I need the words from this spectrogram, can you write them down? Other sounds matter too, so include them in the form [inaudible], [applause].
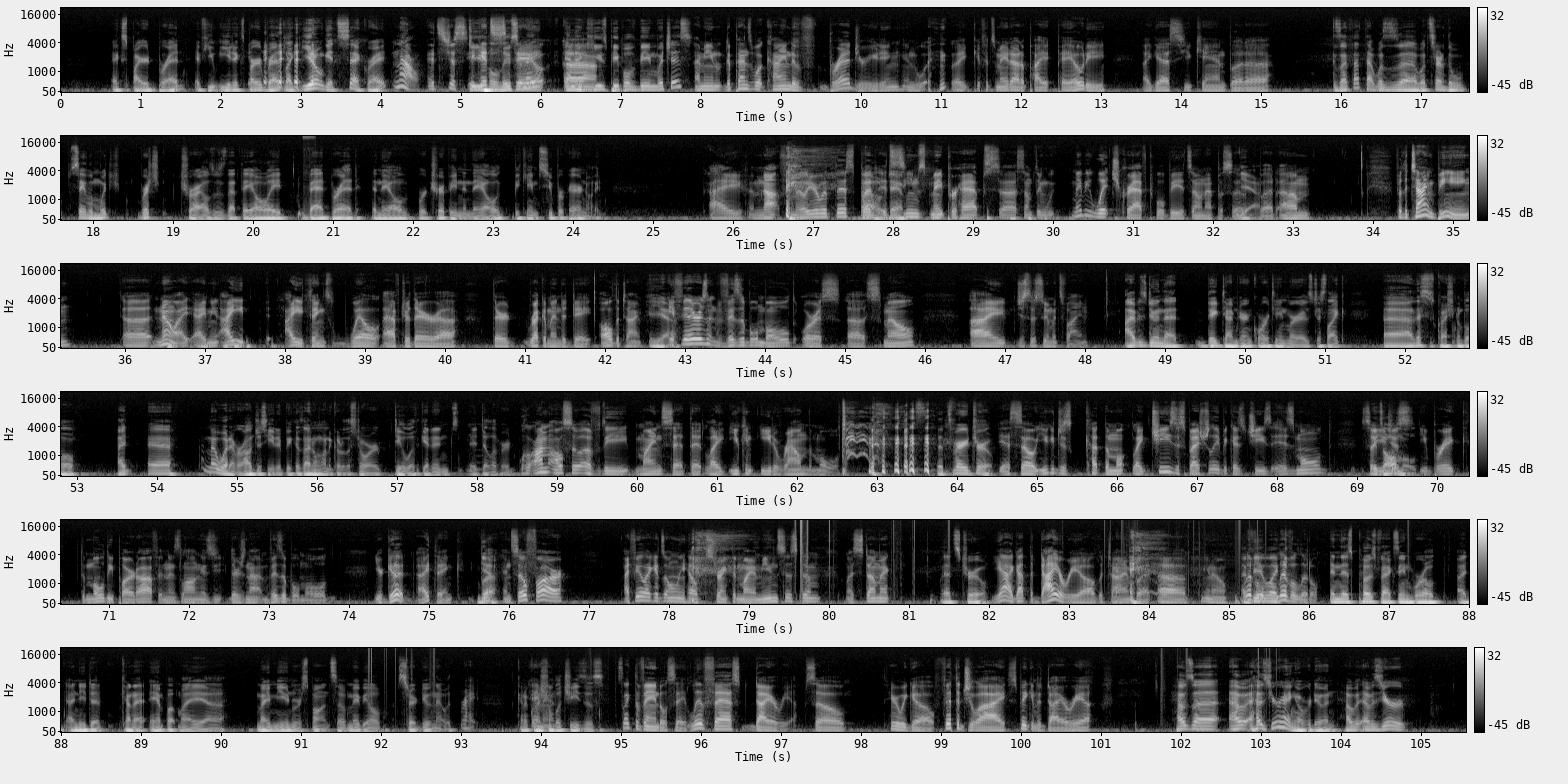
expired bread. If you eat expired bread, like you don't get sick, right? [laughs] No, it's just Do it you gets hallucinate stale. and Uh, accuse people of being witches? I mean, depends what kind of bread you're eating, and wh- [laughs] like if it's made out of peyote, I guess you can. But uh, Because I thought that was uh, what started the Salem witch witch trials was that they all ate bad bread and they all were tripping and they all became super paranoid. I am not familiar with this, [laughs] but Oh, it damn. seems may perhaps uh, something. W- maybe witchcraft will be its own episode. Yeah. But um, for the time being, uh, no. I, I mean, I eat I eat things well after their uh, their recommended date all the time. Yeah. If there isn't visible mold or a s- uh, smell, I just assume it's fine. I was doing that big time during quarantine where it was just like, uh, this is questionable. I uh, no, whatever. I'll just eat it because I don't want to go to the store deal with getting it delivered. Well, I'm also of the mindset that like you can eat around the mold. [laughs] That's very true. Yeah, so you could just cut the mold, like cheese, especially because cheese is mold. So It's you all just mold. you break the moldy part off, and as long as you, there's not visible mold, you're good. I think. Yeah. And so far, I feel like it's only helped strengthen my immune system, my stomach. That's true. Yeah, I got the diarrhea all the time, but uh, you know, [laughs] I live, feel a, like- live a little. In this post-vaccine world, I, I need to kind of amp up my uh, my immune response. So maybe I'll start doing that with Right. kind of Hey, questionable cheeses. It's like the Vandals say, live fast, diarrhea. So here we go. 5th of July, speaking of diarrhea. How's uh how, how's your hangover doing? How, how was your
